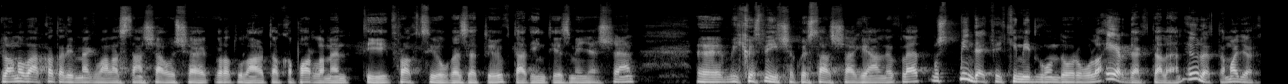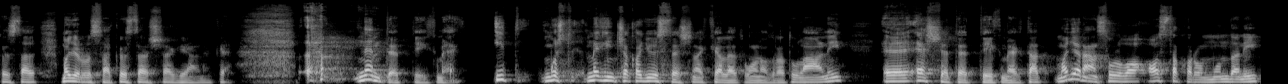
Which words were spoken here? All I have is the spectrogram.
a Novák Katalin megválasztásához se gratuláltak a parlamenti frakcióvezetők, tehát intézményesen, miközben mégiscsak köztársasági elnök lett. Most mindegy, hogy ki mit gondol róla, érdektelen. Ő lett a Magyar köztár, Magyarország köztársasági elnöke. Nem tették meg. Itt most megint csak a győztesnek kellett volna gratulálni, ezt se tették meg. Tehát magyarán szólva azt akarom mondani,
